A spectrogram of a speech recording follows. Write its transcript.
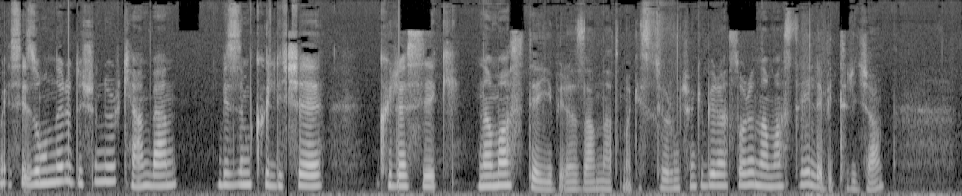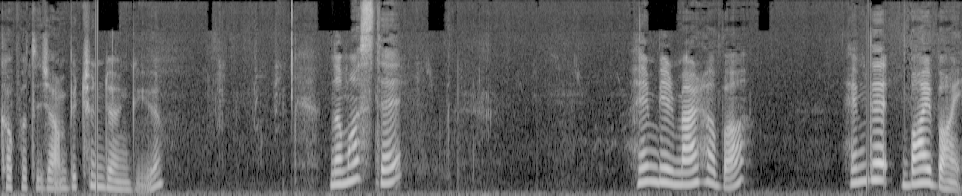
Ve siz onları düşünürken ben bizim klişe, klasik, Namaste'yi biraz anlatmak istiyorum. Çünkü biraz sonra Namaste ile bitireceğim. Kapatacağım bütün döngüyü. Namaste hem bir merhaba hem de bye bye.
